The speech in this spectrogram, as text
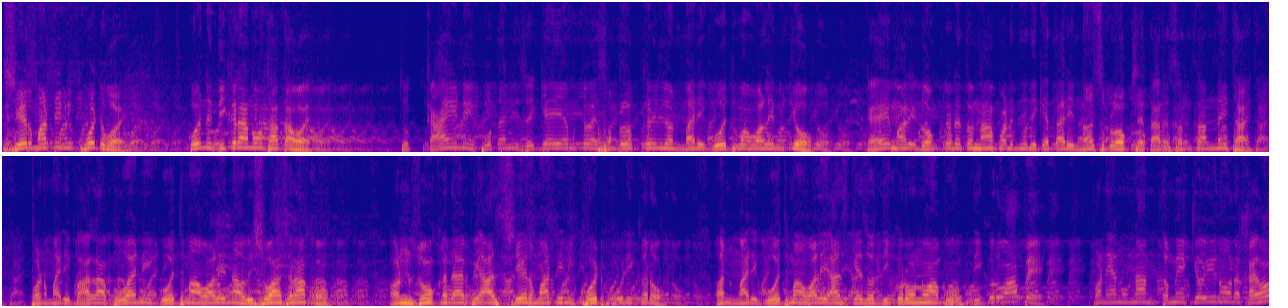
શેર માટેની ખોટ હોય કોઈને દીકરા ન થતા હોય તો કાંઈ નહીં પોતાની જગ્યાએ એમ કહેવાય સંપર્ક કરી લો ને મારી ગોદમાં વાળીને કયો કે "હે, મારી ડોક્ટરે તો ના પાડી દીધી કે તારી નસ બ્લોક છે તારે સંતાન નહીં થાય પણ મારી બાલા ભુવાની ગોદમાં વાળીના વિશ્વાસ રાખો અને જો કદાપી આ શેર માટીની ખોટ પૂરી કરો અને મારી ગોદમાં વાળી આજ કહેજો દીકરો ન આપો. દીકરો આપે પણ એનું નામ તમે કયો એ ન રખાય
